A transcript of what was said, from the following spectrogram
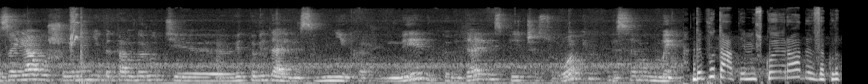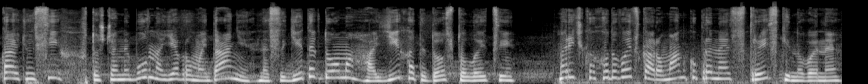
заяву, що вони ніби там беруть е, відповідальність. Ні, кажу, ми відповідальність під час уроків несемо ми. Депутати міської ради закликають усіх, хто ще не був на Євромайдані, не сидіти вдома, а їхати до столиці. Марічка Ходовицька, Роман Купринець, Стрийські новини.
